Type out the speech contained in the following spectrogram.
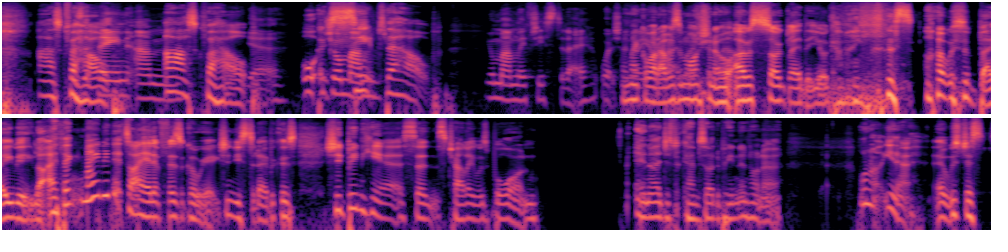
Ask for has help. been? Um, Ask for help. yeah, Or 'Cause accept your mum- the help. your mum left yesterday. Which I Oh my know god, I was emotional. about. I was so glad that you were coming. I was a baby. Like I think maybe that's why I had a physical reaction yesterday because she'd been here since Charlie was born, and I just became so dependent on her. Well, not you know, it was just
